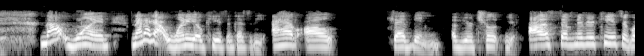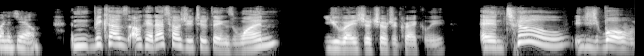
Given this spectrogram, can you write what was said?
Not one. Not I got one of your kids in custody. I have all seven of your children, all seven of your kids are going to jail. Because, okay, that tells you two things. One, you raised your children correctly. And two, you, well,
